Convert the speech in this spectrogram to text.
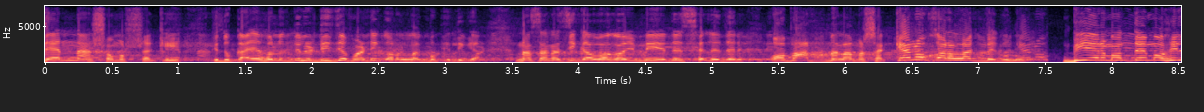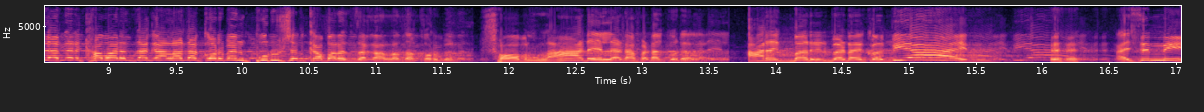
দেন না, সমস্যা কি? কিন্তু গায়ে হলুদ দিলে ডিজে ফাটি করা লাগবে কি লিগা? নাচানাচি গাওয়া গাওয়ি মেয়েদের, ছেলেদের অবাধ মেলামেশা কেন করা লাগবে এগুলো? বিয়ের মধ্যে মহিলাদের খাবারের জায়গা আলাদা করবেন, পুরুষের খাবারের জায়গা আলাদা করবেন। সব লাড়ে লেডা ফেডা করে লাগে আরেকবারের বেড়ায় কয়, বিয়াইন। আইছেন নি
